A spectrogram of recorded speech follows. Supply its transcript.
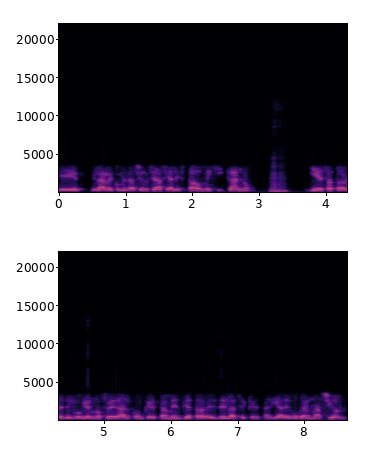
eh, la recomendación se hace al Estado mexicano y es a través del gobierno federal, concretamente a través de la Secretaría de Gobernación,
